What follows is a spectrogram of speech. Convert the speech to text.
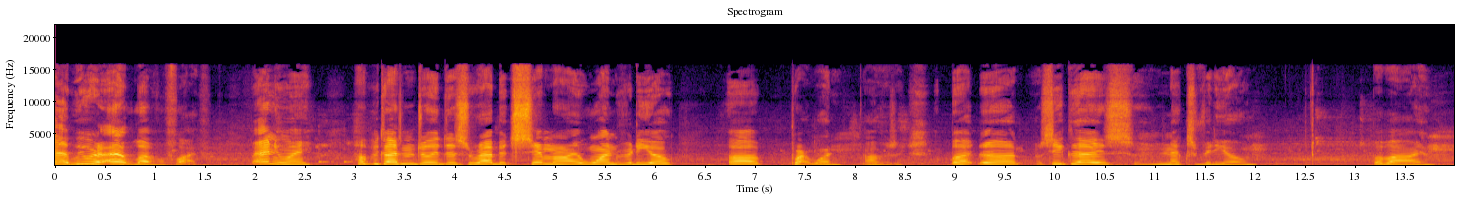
Yeah, we were at level 5. But anyway, hope you guys enjoyed this Rabbit Samurai 1 video. Uh, part 1, obviously. But, uh, see you guys next video. Bye-bye.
